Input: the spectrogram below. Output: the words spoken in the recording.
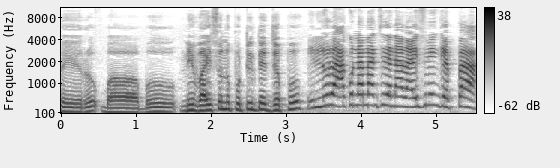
పేరు బాబు. నీ వయసును పుట్టింటే చెప్పు. ఇల్లు రాకుండా మంచిదే నా వయసు నేను చెప్పా.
